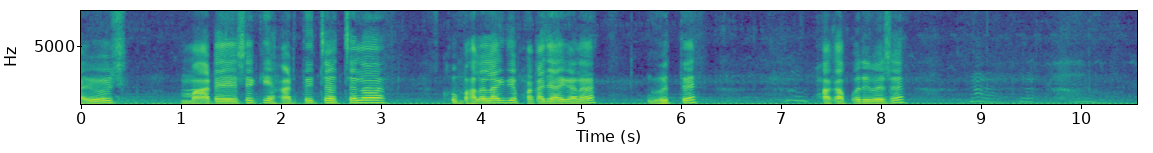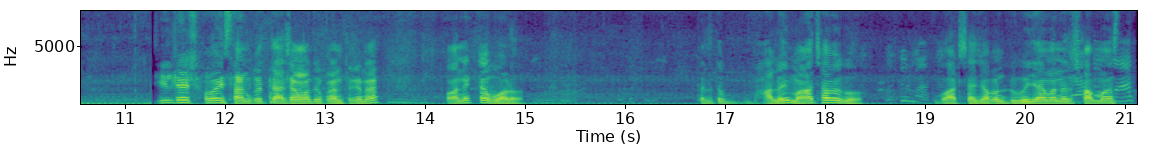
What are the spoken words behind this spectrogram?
আয়ুষ মাঠে এসে কি হাঁটতে ইচ্ছা হচ্ছে না? খুব ভালো লাগছে ফাঁকা জায়গা না ঘুরতে? ফাঁকা পরিবেশে? ঝিলটায় সবাই স্নান করতে আসে আমাদের ওখান থেকে না? অনেকটা বড়। তাহলে তো ভালোই মাছ হবে গো। প্রচুর মাছ। বর্ষায় যখন ডুবে যায় মানে সব মাছ হয়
